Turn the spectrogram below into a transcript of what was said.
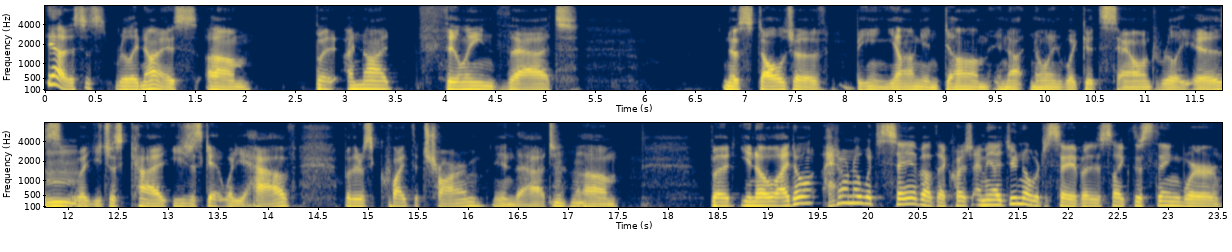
yeah, this is really nice. Um, but I'm not feeling that nostalgia of being young and dumb and not knowing what good sound really is. Mm. But you just kind of you just get what you have. But there's quite the charm in that. Mm-hmm. Um, but you know, I don't I don't know what to say about that question. I mean, I do know what to say, but it's like this thing where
